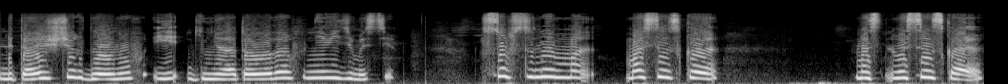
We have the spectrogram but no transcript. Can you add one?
летающих дронов и генераторов невидимости. Собственная мастерская, мастерская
